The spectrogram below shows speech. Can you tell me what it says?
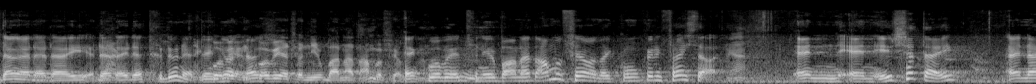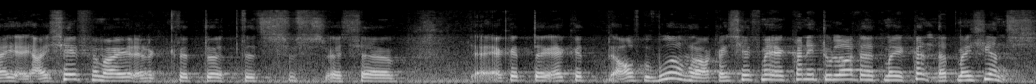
dinge dat hy dat hy dit gedoen het. En Kobe, en nou- Kobe het van Neil Barnard aanbeveel. en Kobe het van hier baan uit almal veel want hy kom ook in die Vrystaat. Ja. En en hier sit hy en hy hy sê vir my en ek dit dit dit is, uh, ek het ek het half beboog geraak. Hy sê vir my ek kan nie toelaat dat my kind dat my seuns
